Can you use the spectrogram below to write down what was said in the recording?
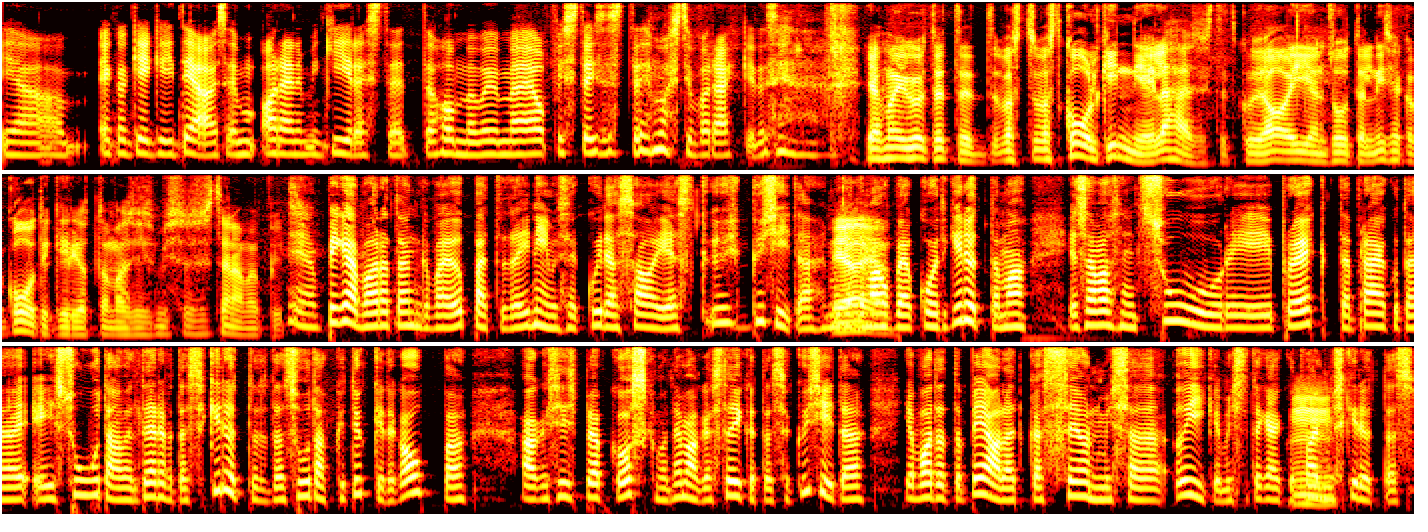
ja ega keegi ei tea, see areneb nii kiiresti, et homme võime hoopis teisest teemast juba rääkida siin. jah, ma ei kujuta ette, et vast, vast kool kinni ei lähe, sest et kui ai on suuteline ise ka koodi kirjutama, siis mis sa sest enam õpid? pigem ma arvan, et ongi vaja õpetada inimesed, kuidas ai eest küsida, mida tema peab koodi kirjutama ja samas neid suuri projekte praegu ta ei suuda veel tervet asja kirjutada, ta suudabki tükkide kaupa, aga siis peabki oskama tema käest õiget asja küsida ja vaadata peale, et kas see on, mis sa, õige, mis ta tegelikult mm. valmis kirjutas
